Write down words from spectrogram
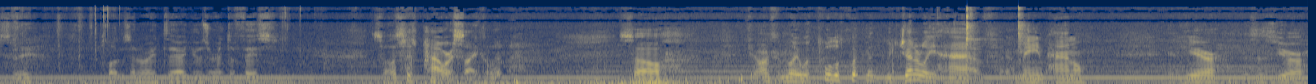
See, plugs in right there, user interface. So let's just power cycle it. So if you're unfamiliar with pool equipment, we generally have a main panel. And here, this is your,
